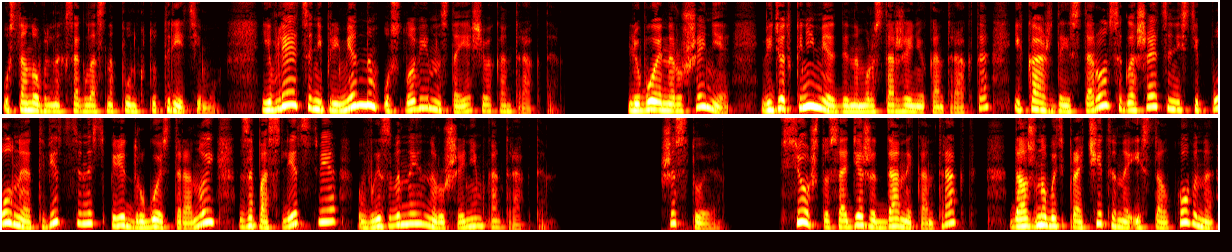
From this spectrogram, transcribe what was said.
установленных согласно пункту третьему, является непременным условием настоящего контракта. Любое нарушение ведет к немедленному расторжению контракта, и каждая из сторон соглашается нести полную ответственность перед другой стороной за последствия, вызванные нарушением контракта. Шестое. Все, что содержит данный контракт, должно быть прочитано и истолковано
